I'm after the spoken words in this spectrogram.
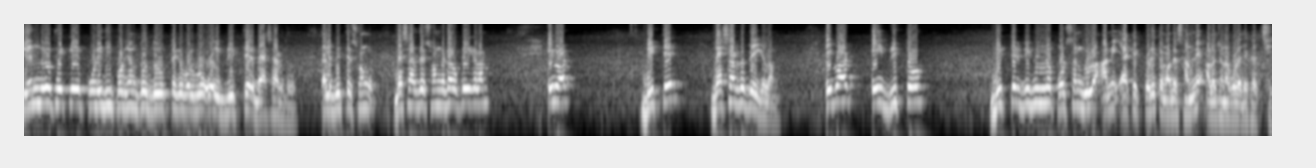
কেন্দ্র থেকে পরিধি পর্যন্ত দূরত্বকে বলব ওই বৃত্তের ব্যাসার্ধ। তাহলে বৃত্তের ব্যাসার্ধের সংখ্যাটাও পেয়ে গেলাম। এবার বৃত্তের ব্যাসার্ধ পেয়ে গেলাম। এবার এই বৃত্ত, বৃত্তের বিভিন্ন পোর্শনগুলো আমি এক এক করে তোমাদের সামনে আলোচনা করে দেখাচ্ছি।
